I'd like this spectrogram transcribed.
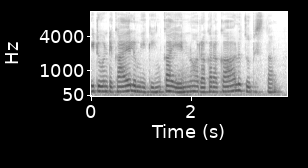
ఇటువంటి కాయలు మీకు ఇంకా ఎన్నో రకరకాలు చూపిస్తాను.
